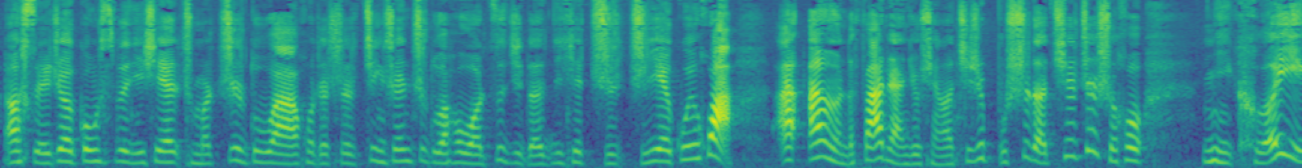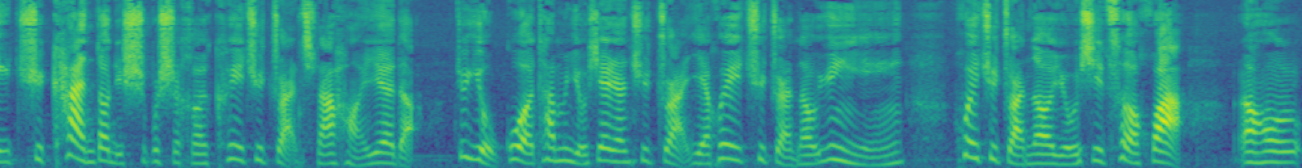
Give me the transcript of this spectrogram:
然后随着公司的一些什么制度啊，或者是晋升制度，和我自己的一些职职业规划，安安稳的发展就行了。其实不是的，其实这时候你可以去看到底适不适合，可以去转其他行业的。就有过，他们有些人去转，也会去转到运营，会去转到游戏策划，然后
